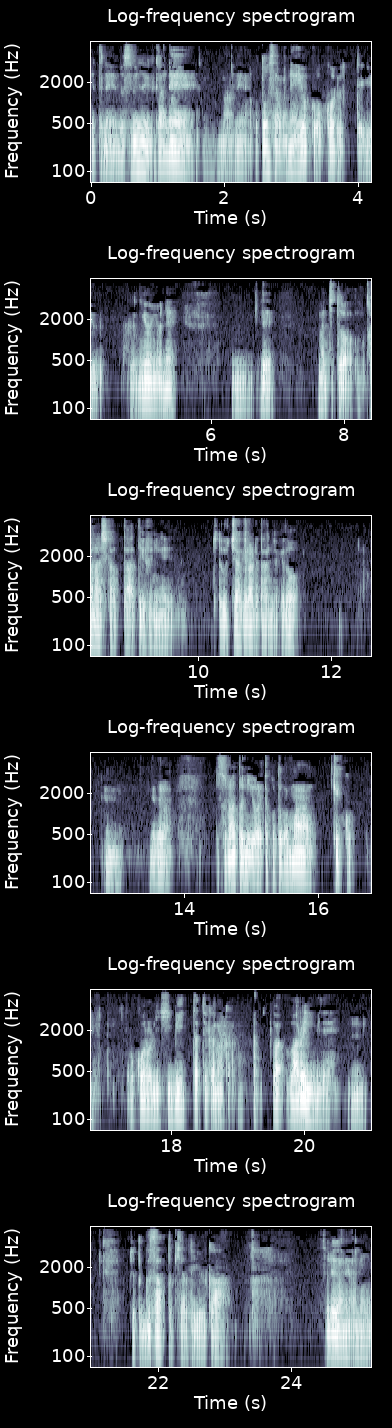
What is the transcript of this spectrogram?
えっとね、娘がね、まあね、お父さんがね、よく怒るっていうふうに言うんよね。で、まあ、ちょっと悲しかったっていうふうにね、ちょっと打ち上げられたんだけど、うん。だから、その後に言われたことが、まあ、結構、心に響いたっていうか、なんか、わ悪い意味で、うん、ちょっとぐさっときたというか、それがね、あの、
